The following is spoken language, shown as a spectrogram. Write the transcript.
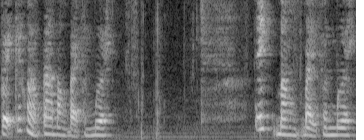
Vậy kết quả của ta bằng 7 phần 10 X bằng 7 phần 10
